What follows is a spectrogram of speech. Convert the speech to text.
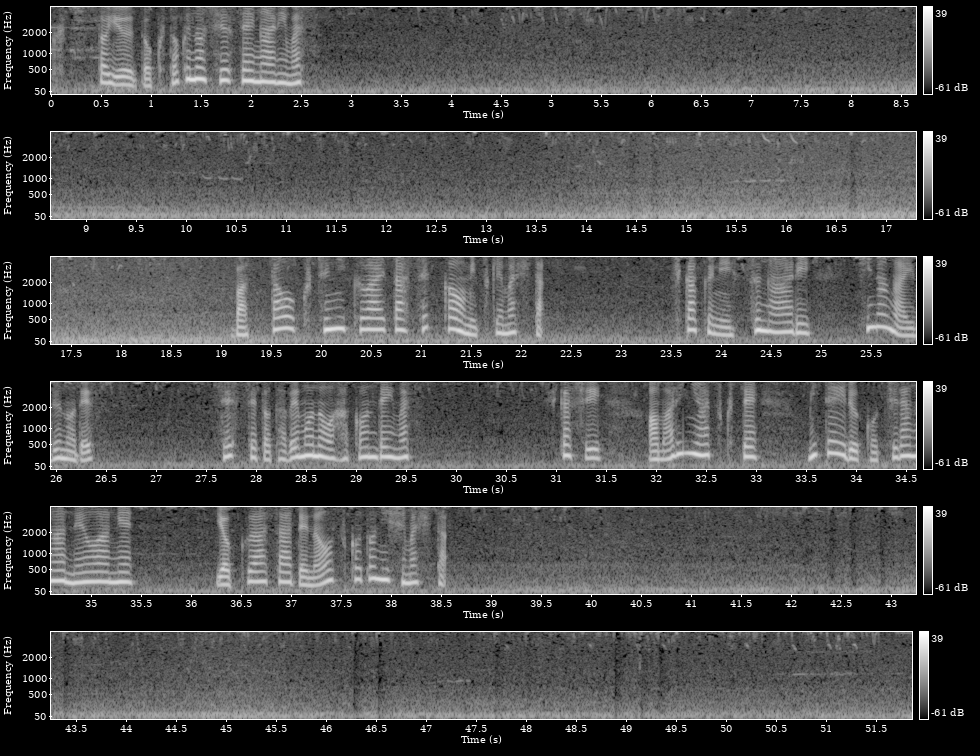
という独特の習性があります。バッタを口にくわえた石花を見つけました。近くに巣がありヒナがいるのです。せっせと食べ物を運んでいます。しかしあまりに暑くて見ているこちらが根を上げ翌朝出直すことにしました。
